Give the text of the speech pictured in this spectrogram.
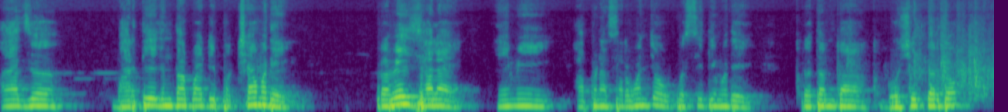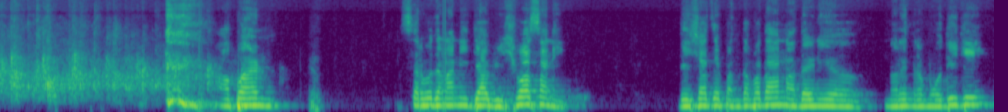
आज भारतीय जनता पार्टी पक्षामध्ये प्रवेश झालाय हे मी आपण सर्वांच्या उपस्थितीमध्ये प्रथमतः घोषित करतो. आपण सर्वजणांनी ज्या विश्वासाने देशाचे पंतप्रधान आदरणीय नरेंद्र मोदीजी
